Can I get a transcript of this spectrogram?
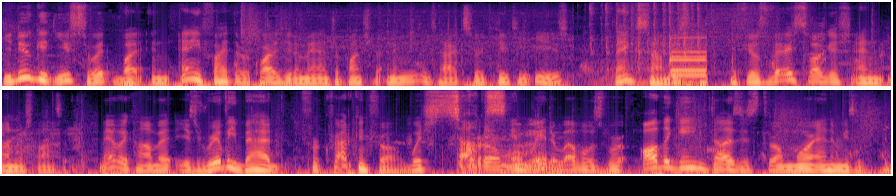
You do get used to it, but in any fight that requires you to manage a bunch of enemy attacks or QTEs, thanks zombies, it feels very sluggish and unresponsive. Melee combat is really bad for crowd control, which sucks in later levels where all the game does is throw more enemies at you.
